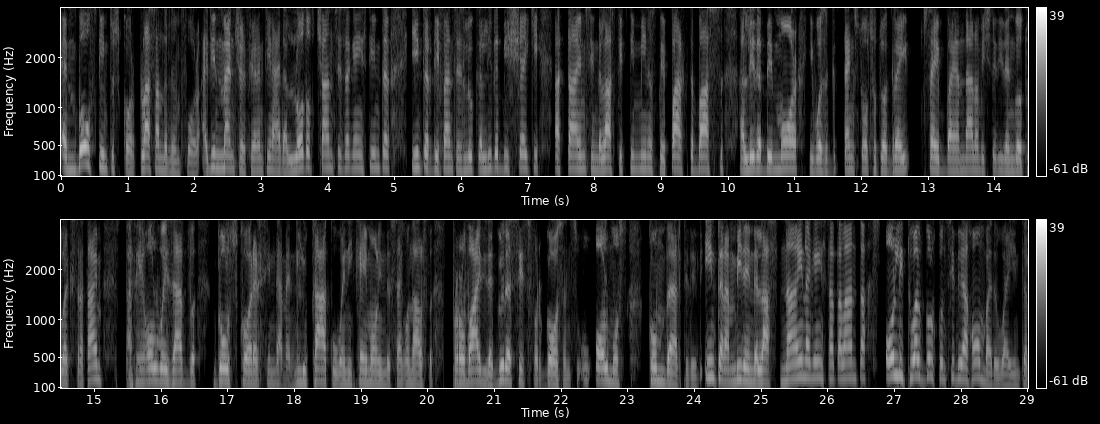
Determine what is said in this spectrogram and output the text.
and both team to score plus 104. I didn't mention Fiorentina had a lot of chances against Inter. Inter defenses look a little bit shaky at times. In the last 15 minutes, they parked the bus a little bit more. It was thanks also to a great saved by Handanovic, they didn't go to extra time, but they always have goal scorers in them. And Lukaku, when he came on in the second half, provided a good assist for Gosens, who almost converted it. Inter unbeaten in the last nine against Atalanta, only 12 goals conceded at home, by the way. Inter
